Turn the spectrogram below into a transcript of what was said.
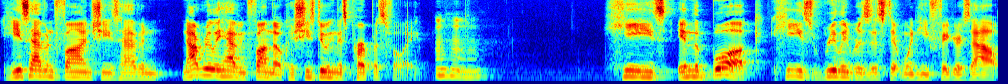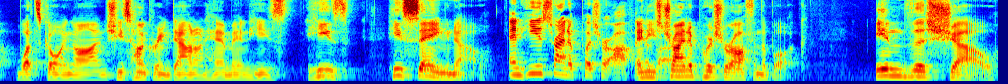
He's having fun. She's having not really having fun though because she's doing this purposefully mm-hmm. He's in the book he's really resistant when he figures out what's going on she's hunkering down on him and he's he's he's saying no and he's trying to push her off. in and he's book. trying to push her off in the book. In the show,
